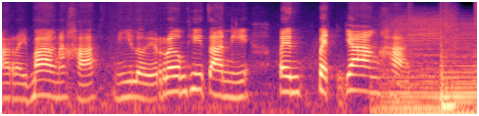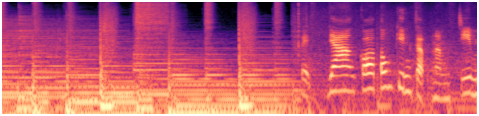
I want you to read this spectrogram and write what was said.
อะไรบ้างนะคะ นี่เลยเริ่มที่จานนี้เป็นเป็ดย่างค่ะ เป็ดย่างก็ต้องกินกับน้ำจิ้ม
